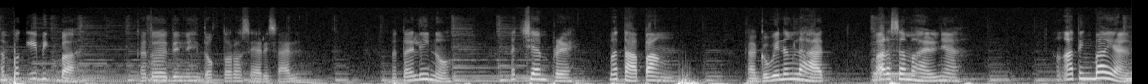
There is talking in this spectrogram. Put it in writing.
Ang pag-ibig ba? Katulad din ni Dr. Jose Rizal? Matalino at syempre, matapang. Gagawin ang lahat para sa mahal niya. Ang ating bayan.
